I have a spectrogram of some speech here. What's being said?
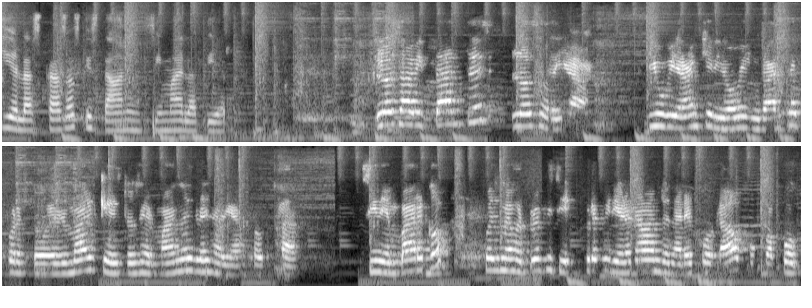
y de las casas que estaban encima de la tierra. Los habitantes los odiaban y hubieran querido vengarse por todo el mal que estos hermanos les habían causado. Sin embargo, pues mejor prefirieron abandonar el poblado poco a poco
